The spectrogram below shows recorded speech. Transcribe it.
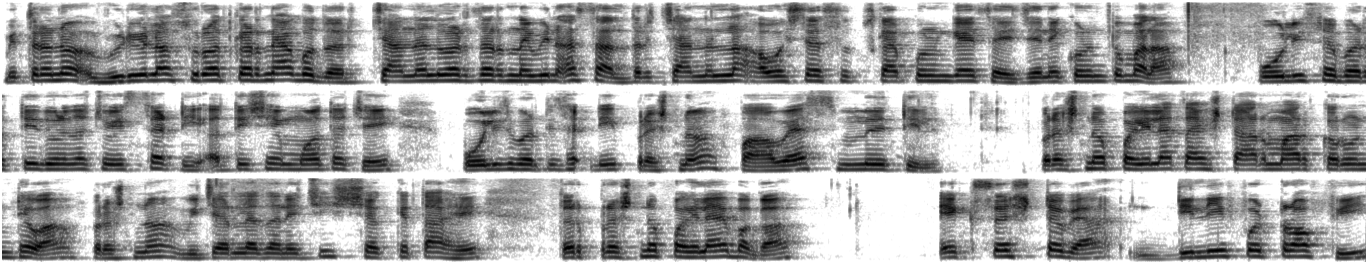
मित्रांनो व्हिडिओला सुरुवात करण्या अगोदर चॅनलवर जर नवीन असाल तर चॅनलला अवश्य सबस्क्राईब करून घ्यायचं आहे जेणेकरून तुम्हाला पोलीस भरती दोन हजार चोवीससाठी अतिशय महत्त्वाचे पोलीस भरतीसाठी प्रश्न पाहाव्यास मिळतील. प्रश्न पहिलाच आहे स्टार मार्क करून ठेवा. प्रश्न विचारल्या जाण्याची शक्यता आहे. तर प्रश्न पहिला आहे बघा एकसष्टव्या दिलीप ट्रॉफी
